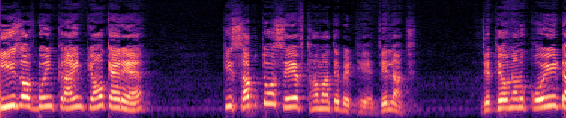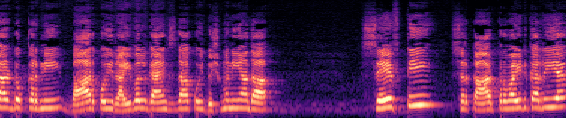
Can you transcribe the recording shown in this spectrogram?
ਈਜ਼ ਆਫ doing ਕ੍ਰਾਈਮ ਕਿਉਂ ਕਹਿ ਰਿਹਾ ਕਿ ਸਭ ਤੋਂ ਸੇਫ ਥਾਵਾਂ ਤੇ ਬੈਠੇ ਹੈ, ਜੇਲ੍ਹਾਂ 'ਚ। ਜਿੱਥੇ ਉਹਨਾਂ ਨੂੰ ਕੋਈ ਡਰ ਡੁੱਕਰ ਨਹੀਂ, ਬਾਹਰ ਕੋਈ ਰਾਈਵਲ ਗੈਂਗਸ ਦਾ, ਕੋਈ ਦੁਸ਼ਮਣੀਆਂ ਦਾ। ਸੇਫਟੀ ਸਰਕਾਰ ਪ੍ਰੋਵਾਈਡ ਕਰ ਰਹੀ ਹੈ।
